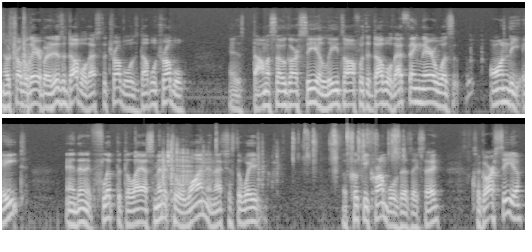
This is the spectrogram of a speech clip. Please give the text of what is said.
no trouble there, but it is a double. That's the trouble, is double trouble. As Damaso Garcia leads off with a double. That thing there was on the 8 and then it flipped at the last minute to a one, and that's just the way a cookie crumbles, as they say. So Garcia,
